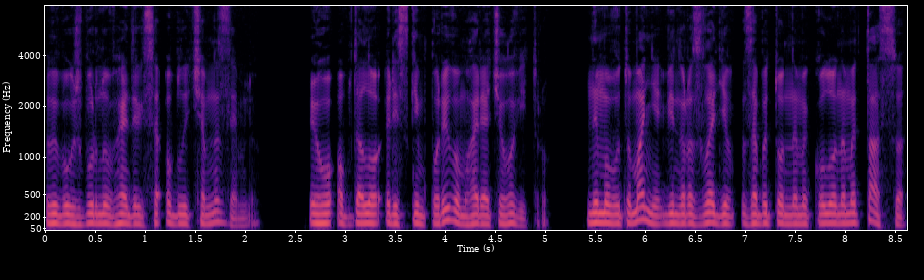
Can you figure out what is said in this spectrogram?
Вибух жбурнув Гендрікса обличчям на землю. Його обдало різким поривом гарячого вітру. Немов у тумані він розгледів за бетонними колонами Тассо,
